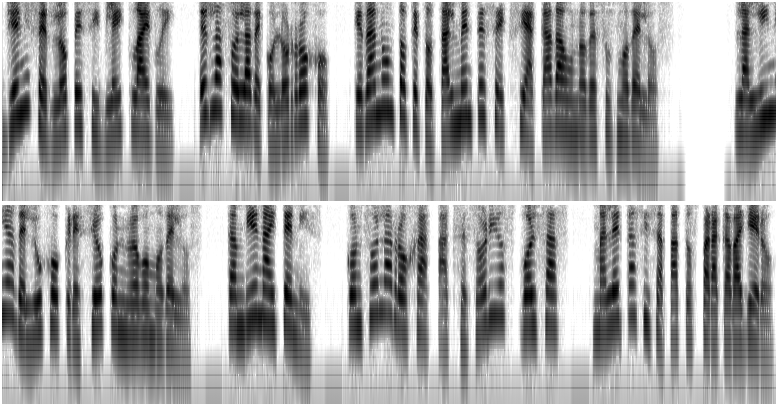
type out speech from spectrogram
Jennifer Lopez y Blake Lively, es la suela de color rojo, que dan un toque totalmente sexy a cada uno de sus modelos. La línea de lujo creció con nuevos modelos, también hay tenis, consuela roja, accesorios, bolsas, maletas y zapatos para caballero.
